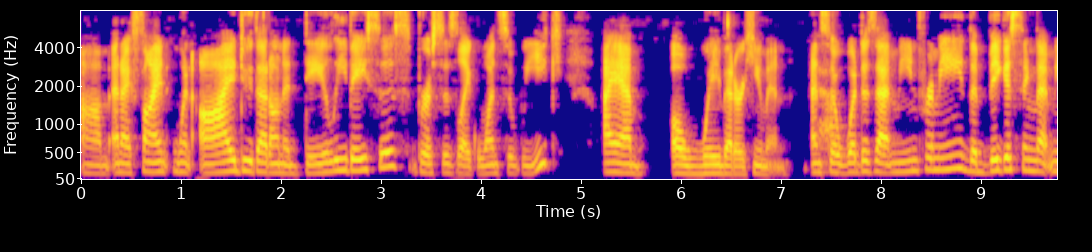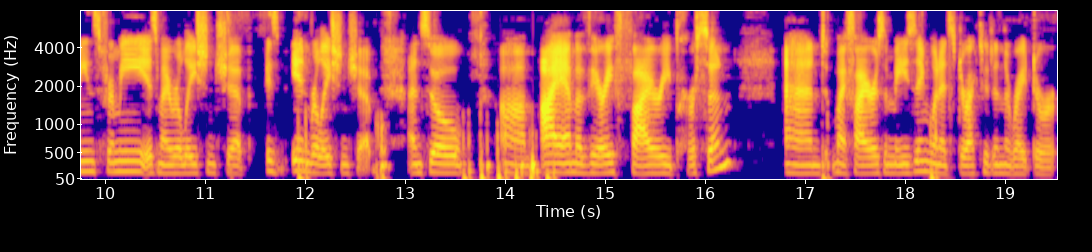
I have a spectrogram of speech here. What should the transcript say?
Um, and i find when i do that on a daily basis versus like once a week i am a way better human. And so what does that mean for me? The biggest thing that means for me is my relationship is in relationship. And so um, i am a very fiery person and my fire is amazing when it's directed in the right dir-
